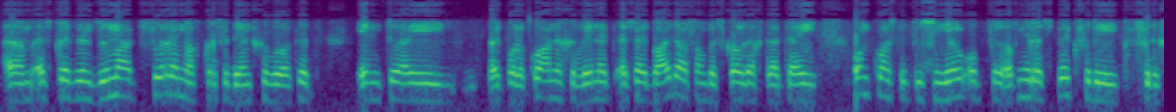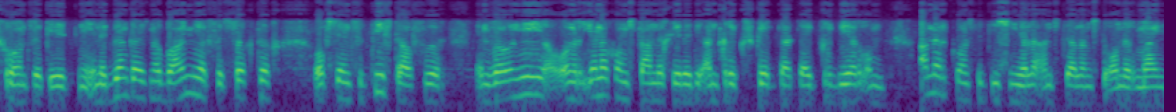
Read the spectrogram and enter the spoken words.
ehm um, is president Zuma voor hy nog president geword het en toe hy by Polokwane gewen het, is hy baie daarvan beskuldig dat hy onkonstitusioneel optree of nie respek vir die vir die grondwet het nie. En ek dink hy is nou baie meer versigtig of sensitief daarvoor en wil nie onder enige omstandighede die indruk skep dat hy probeer om ander konstitusionele instellings te ondermyn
